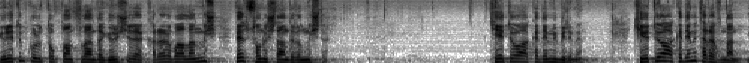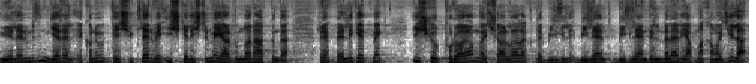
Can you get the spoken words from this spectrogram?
Yönetim Kurulu toplantılarında görüşmeler karara bağlanmış ve sonuçlandırılmıştır. KTO Akademi Birimi. KTO Akademi tarafından üyelerimizin yerel ekonomik teşvikler ve iş geliştirme yardımları hakkında rehberlik etmek, İşkur program ve çağrılar hakkında bilgi- bilgilen- bilgilendirilmeler yapmak amacıyla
